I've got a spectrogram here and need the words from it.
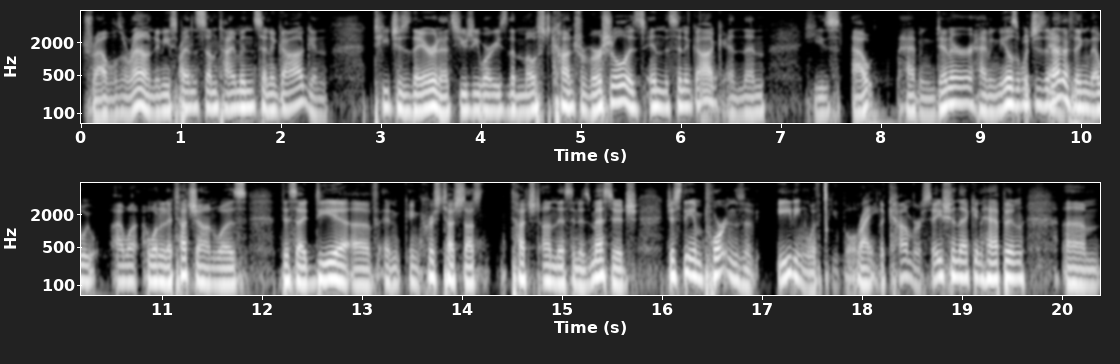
travels around and he spends some time in synagogue and teaches there and that's usually where he's the most controversial is in the synagogue and then he's out having dinner having meals which is another thing that we I, wa- I wanted to touch on was this idea of and, and chris touched on, touched on this in his message just the importance of eating with people Right. the conversation that can happen um,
